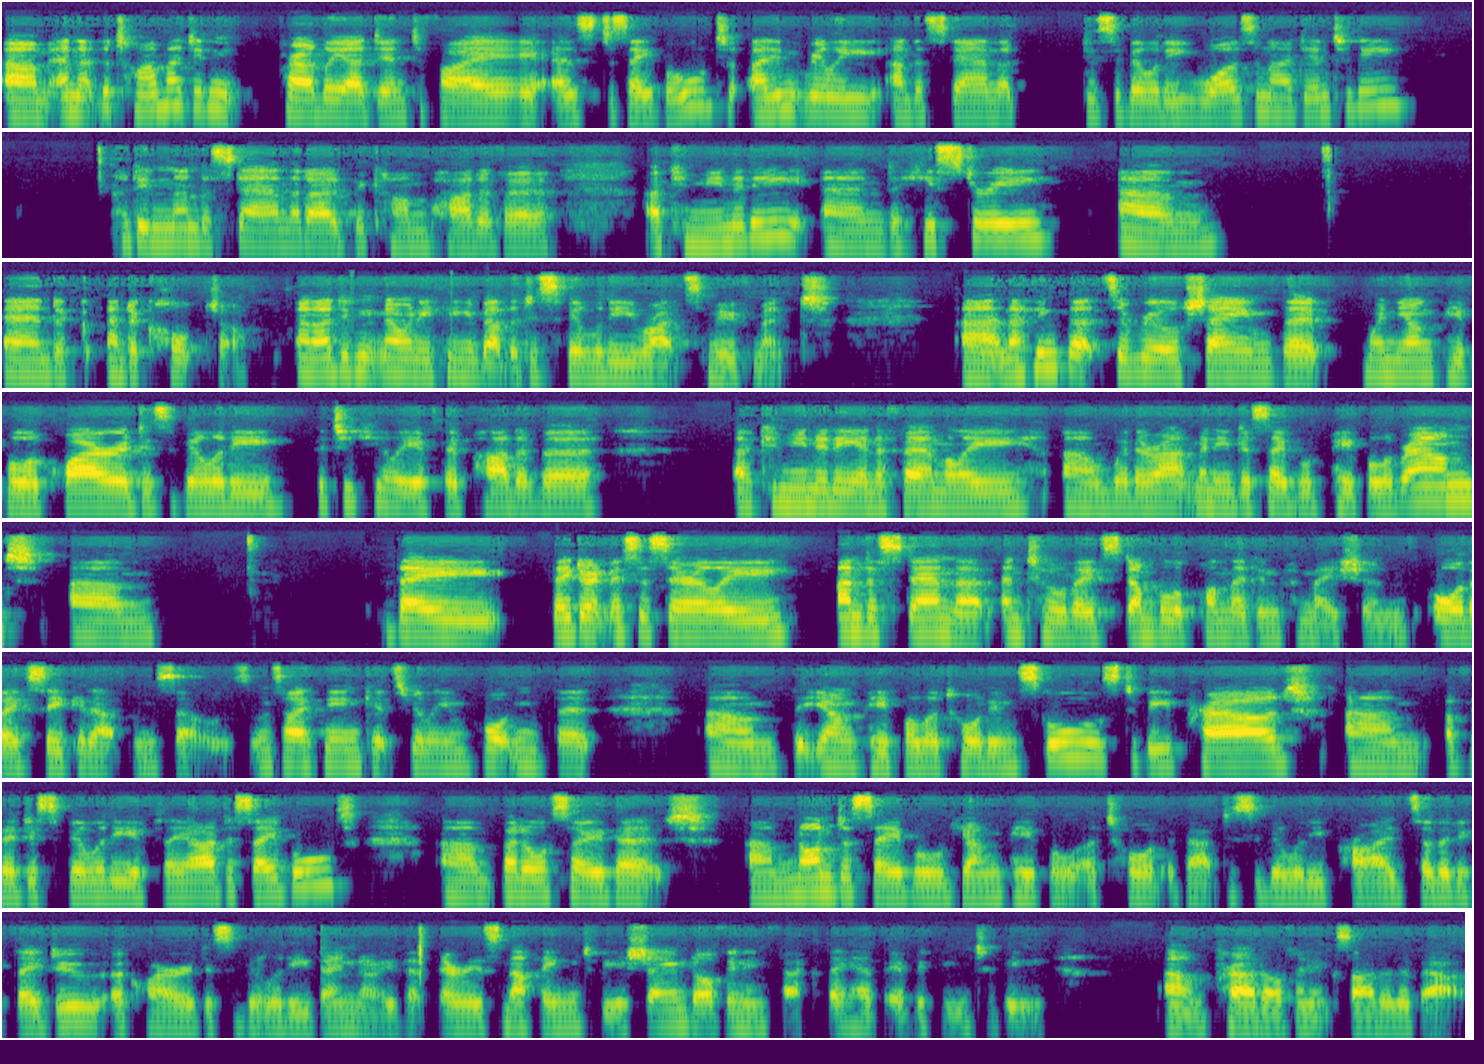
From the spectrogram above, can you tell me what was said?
Um, and at the time, I didn't proudly identify as disabled. I didn't really understand that disability was an identity. I didn't understand that I'd become part of a, a community and a history um, and, a, and a culture. And I didn't know anything about the disability rights movement. Uh, and I think that's a real shame that when young people acquire a disability, particularly if they're part of a, a community and a family um, where there aren't many disabled people around, um, they they don't necessarily understand that until they stumble upon that information or they seek it out themselves. And so I think it's really important that um, that young people are taught in schools to be proud um, of their disability if they are disabled, um, but also that um, non disabled young people are taught about disability pride so that if they do acquire a disability, they know that there is nothing to be ashamed of, and in fact, they have everything to be um, proud of and excited about.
